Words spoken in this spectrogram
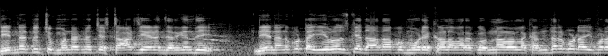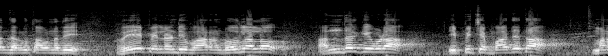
నిన్నటి నుంచి మొన్నటి నుంచి స్టార్ట్ చేయడం జరిగింది. నేను అనుకుంటా ఈ రోజుకే దాదాపు మూడు ఎకరాల వరకు ఉన్న వాళ్ళకి అందరూ కూడా ఇవ్వడం జరుగుతూ ఉన్నది. రేపు ఎల్లుండి వారం రోజులలో అందరికీ కూడా ఇప్పించే బాధ్యత మన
